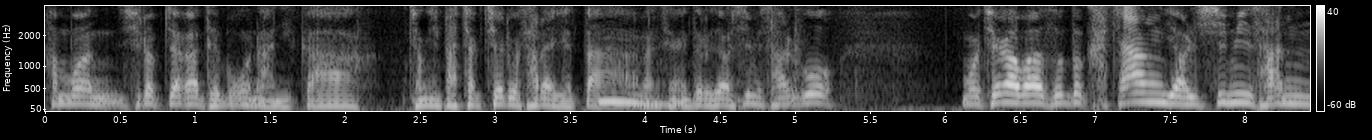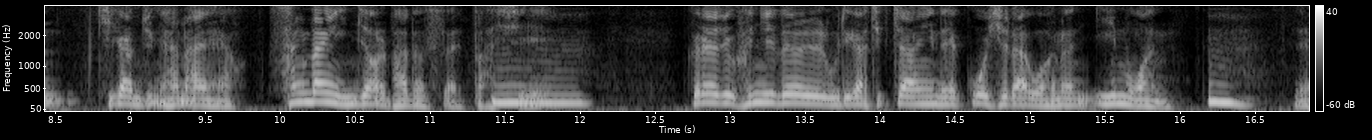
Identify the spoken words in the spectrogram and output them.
한번 실업자가 돼보고 나니까 정신 바짝 차리고 살아야겠다라는 음. 생각이 들어 열심히 살고 뭐 제가 봐서도 가장 열심히 산 기간 중에 하나예요. 상당히 인정을 받았어요 또 다시. 음. 그래가지고 흔히들 우리가 직장인의 꽃이라고 하는 임원 음. 예,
